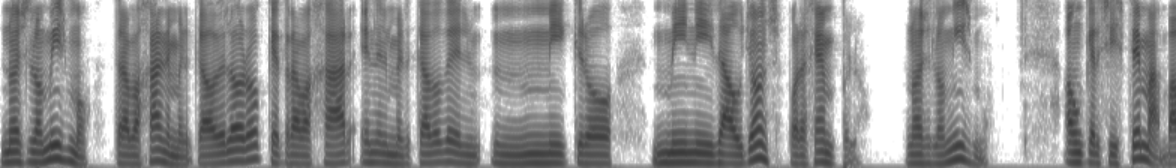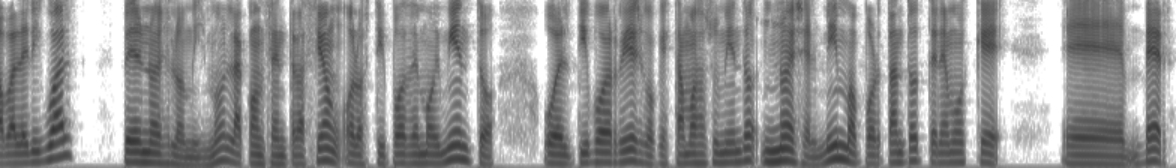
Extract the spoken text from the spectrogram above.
No es lo mismo trabajar en el mercado del oro que trabajar en el mercado del micro mini Dow Jones, por ejemplo. No es lo mismo. Aunque el sistema va a valer igual, pero no es lo mismo. La concentración o los tipos de movimiento o el tipo de riesgo que estamos asumiendo no es el mismo. Por tanto, tenemos que eh, ver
